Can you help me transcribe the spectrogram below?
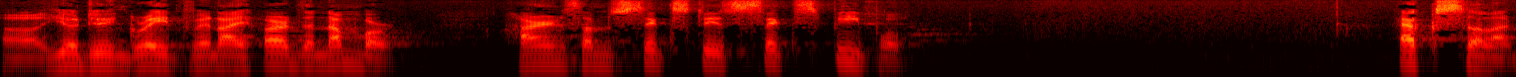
Uh, you're doing great. When I heard the number, hiring some 66 people. Excellent.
